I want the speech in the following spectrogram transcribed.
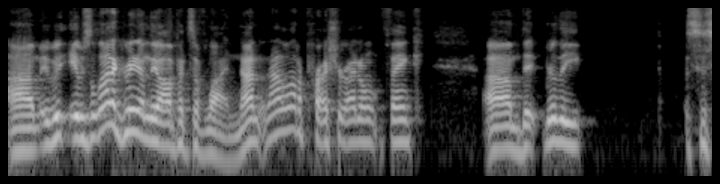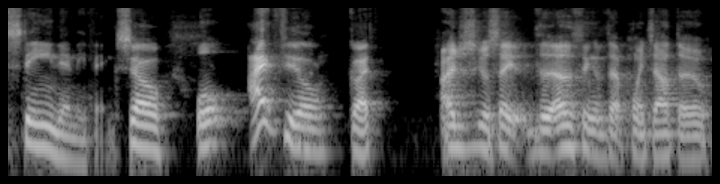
Um, it, it, was a lot of green on the offensive line, not not a lot of pressure. I don't think um, that really sustained anything. So, well, I feel good. I just gonna say the other thing that that points out though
